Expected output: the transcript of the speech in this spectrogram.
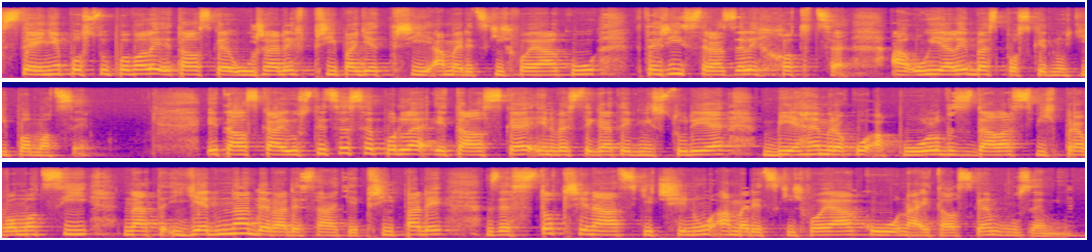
Stejně postupovaly italské úřady v případě tří amerických vojáků, kteří srazili chodce a ujeli bez poskytnutí pomoci. Italská justice se podle italské investigativní studie během roku a půl vzdala svých pravomocí nad 91 případy ze 113 činů amerických vojáků na italském území.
